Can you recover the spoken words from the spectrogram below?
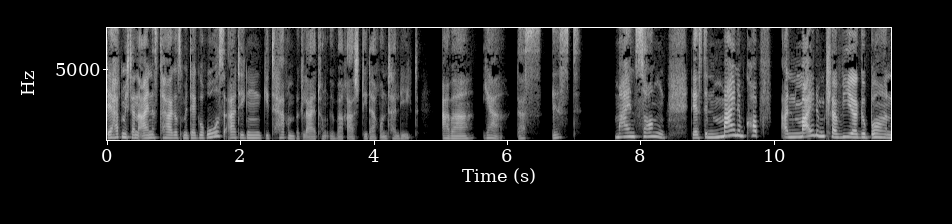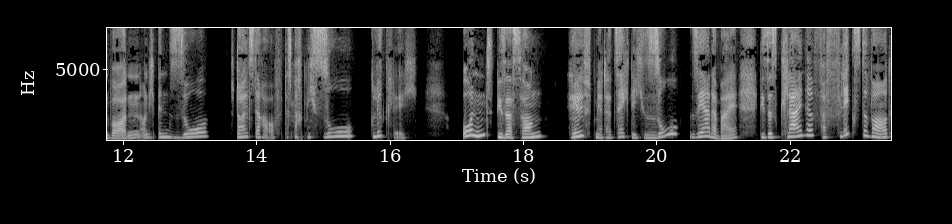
der hat mich dann eines Tages mit der großartigen Gitarrenbegleitung überrascht, die darunter liegt. Aber ja, das ist mein Song, der ist in meinem Kopf, an meinem Klavier geboren worden und ich bin so stolz darauf. Das macht mich so glücklich. Und dieser Song hilft mir tatsächlich so sehr dabei, dieses kleine, verflixte Wort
